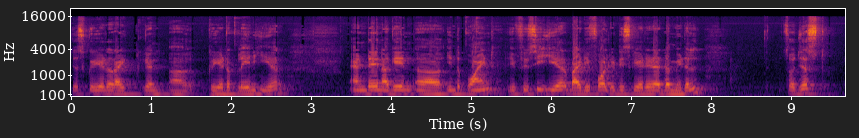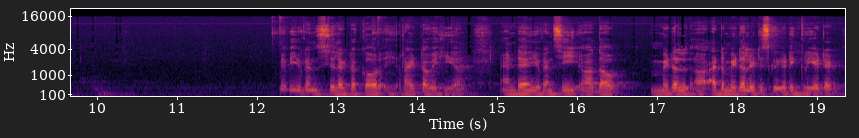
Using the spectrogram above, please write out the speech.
Just create a right can uh, create a plane here and then again uh, in the point if you see here by default it is created at the middle. So just maybe you can select a curve right away here. And then you can see uh, the middle uh, at the middle it is getting created.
